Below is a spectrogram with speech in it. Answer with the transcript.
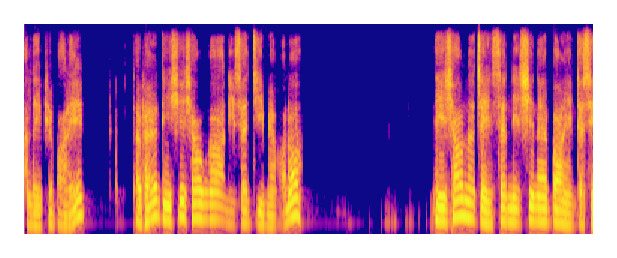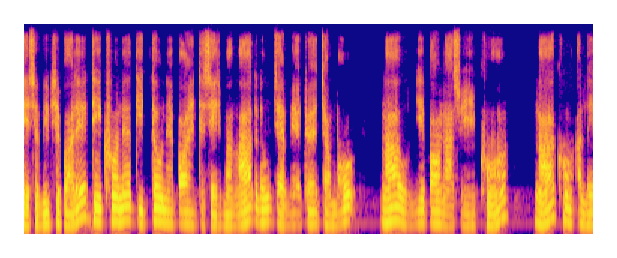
အလဲဖြစ်ပါတယ်တစ်ဖက်ဒီ8 6 5အနေဆက်ကြည့်မယ်ပေါ့နော်ဒီ6နဲ့ချိန်7နှစ်ရှင်းနဲ့ပေါင်းရင်30ဆိုပြီးဖြစ်ပါတယ်ဒီခွန်နဲ့ဒီ3နဲ့ပေါင်းရင်30ဒီမှာ9တလုံးကျန်မဲ့အတွက်ကြောင့်မို့ 9ကိုနေပေါင်းတာဆိုရင်ခွန်9ခွန်အလဲ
